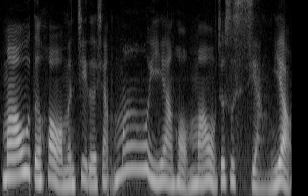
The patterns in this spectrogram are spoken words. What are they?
猫的话，我们记得像猫一样哈，猫就是想要。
